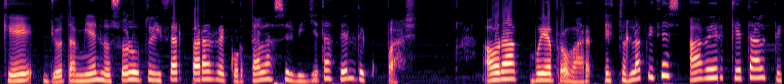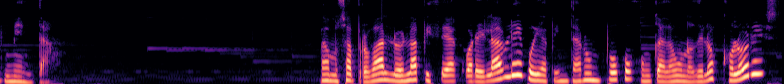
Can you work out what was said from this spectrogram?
que yo también lo suelo utilizar para recortar las servilletas del decoupage. Ahora voy a probar estos lápices a ver qué tal pigmenta. Vamos a probar los lápices acuarelables. Voy a pintar un poco con cada uno de los colores.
